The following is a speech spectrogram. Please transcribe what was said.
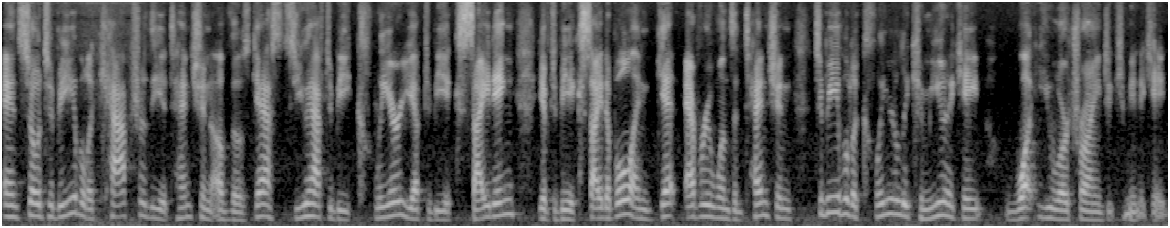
and so to be able to capture the attention of those guests, you have to be clear, you have to be exciting, you have to be excitable and get everyone's attention to be able to clearly communicate what you are trying to communicate.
